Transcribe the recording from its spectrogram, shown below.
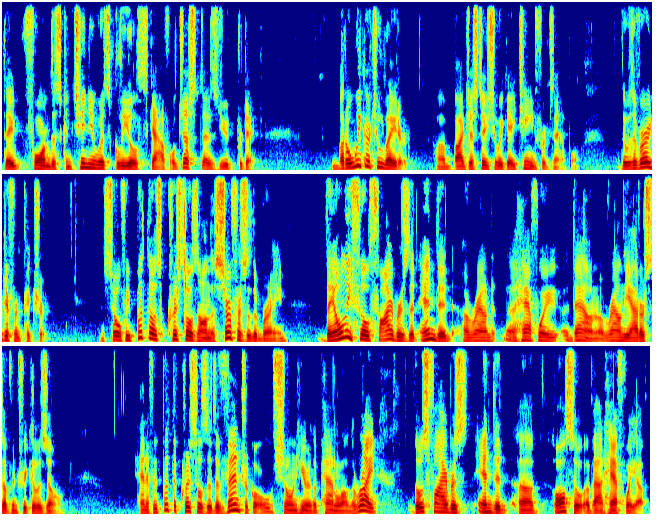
They form this continuous glial scaffold, just as you'd predict. But a week or two later, uh, by gestation week 18, for example, there was a very different picture. And so if we put those crystals on the surface of the brain, they only filled fibers that ended around uh, halfway down, around the outer subventricular zone. And if we put the crystals at the ventricle, shown here in the panel on the right, those fibers ended uh, also about halfway up,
